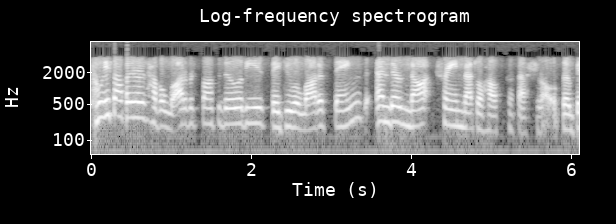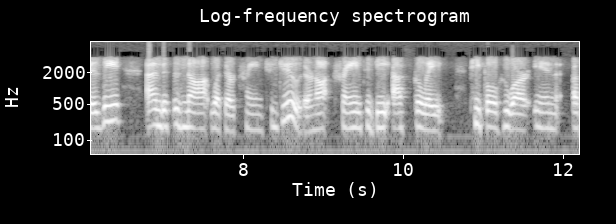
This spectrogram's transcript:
police officers have a lot of responsibilities. They do a lot of things, and they're not trained mental health professionals. They're busy, and this is not what they're trained to do. They're not trained to de escalate people who are in a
